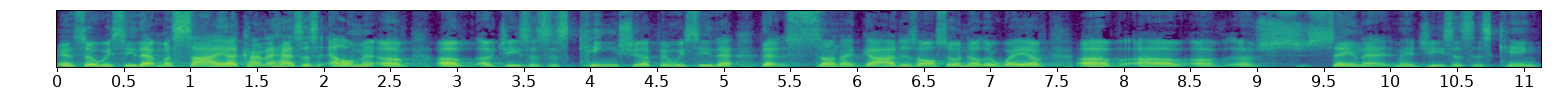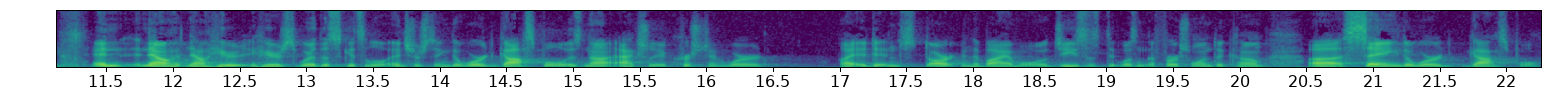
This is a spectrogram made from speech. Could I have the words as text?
And so we see that Messiah kind of has this element of, of, of Jesus' kingship, and we see that, that Son of God is also another way of, of, of, of, saying that, man, Jesus is king. And now, now here, here's where this gets a little interesting. The word gospel is not actually a Christian word. it didn't start in the Bible. Jesus wasn't the first one to come uh, saying the word gospel.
